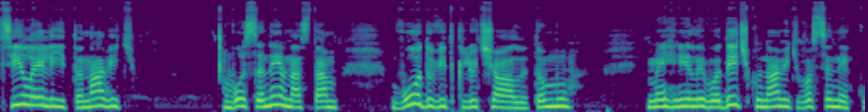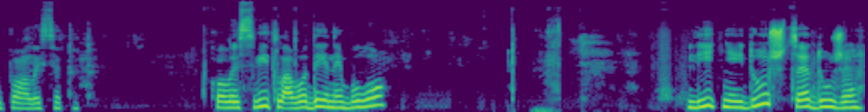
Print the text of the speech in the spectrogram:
ціле літо, навіть восени в нас там воду відключали, тому ми гріли водичку, навіть восени купалися тут. Коли світла води не було. Літній душ це дуже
